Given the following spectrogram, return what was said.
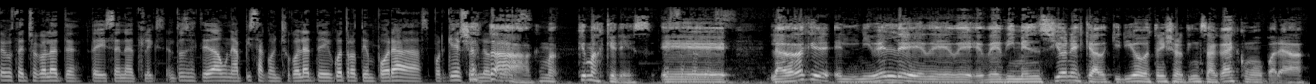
¿Te gusta el chocolate? Te dice Netflix. Entonces te da una pizza con chocolate de cuatro temporadas, porque eso Ya es lo está, ¿qué más, qué más querés? Eh, que la verdad que el nivel de, de- de- de dimensiones que adquirió Stranger Things acá es como para,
